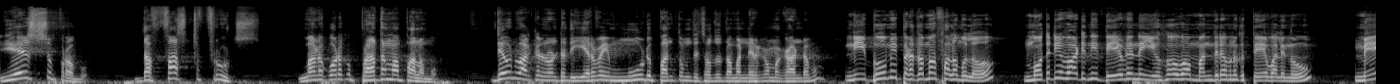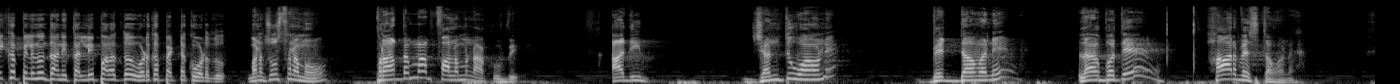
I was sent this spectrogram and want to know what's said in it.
యేసు ప్రభు ద ఫస్ట్ ఫ్రూట్స్ మన కొరకు ప్రథమ ఫలము. దేవుని వాక్యంలో ఉంటుంది ఇరవై మూడు పంతొమ్మిది చదువుదామని నిర్గమకాండము నీ భూమి ప్రథమ ఫలములో మొదటి వాటిని దేవుడైన యెహోవా మందిరమునకు తేవలెను. మేక పిల్లను దాని తల్లి పాలతో ఉడకపెట్టకూడదు. మనం చూస్తున్నాము ప్రథమ ఫలము నాకు ఇవ్వి. అది జంతువు అవనే బిడ్డ అవనే లేకపోతే హార్వెస్ట్ అవనే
